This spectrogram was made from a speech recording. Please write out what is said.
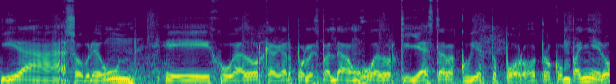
ir a, sobre un eh, jugador, cargar por la espalda a un jugador que ya estaba cubierto por otro compañero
